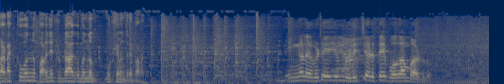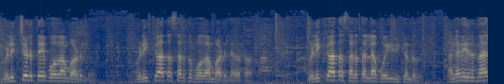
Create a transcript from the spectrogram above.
കടക്കുവെന്ന് പറഞ്ഞിട്ടുണ്ടാകുമെന്നും മുഖ്യമന്ത്രി പറഞ്ഞു. നിങ്ങൾ എവിടെയും വിളിച്ചെടുത്തേ പോകാൻ പാടുള്ളൂ. വിളിച്ചെടുത്തേ പോകാൻ പാടുള്ളൂ വിളിക്കാത്ത സ്ഥലത്ത് പോകാൻ പാടില്ല കേട്ടോ. വിളിക്കാത്ത സ്ഥലത്തല്ല പോയി ഇരിക്കേണ്ടത്. അങ്ങനെ ഇരുന്നാൽ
